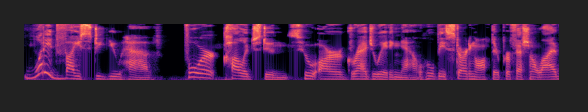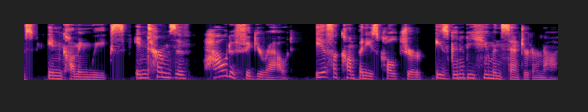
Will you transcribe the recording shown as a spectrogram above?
What advice do you have for college students who are graduating now, who will be starting off their professional lives in coming weeks, in terms of how to figure out if a company's culture is going to be human centered or not?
